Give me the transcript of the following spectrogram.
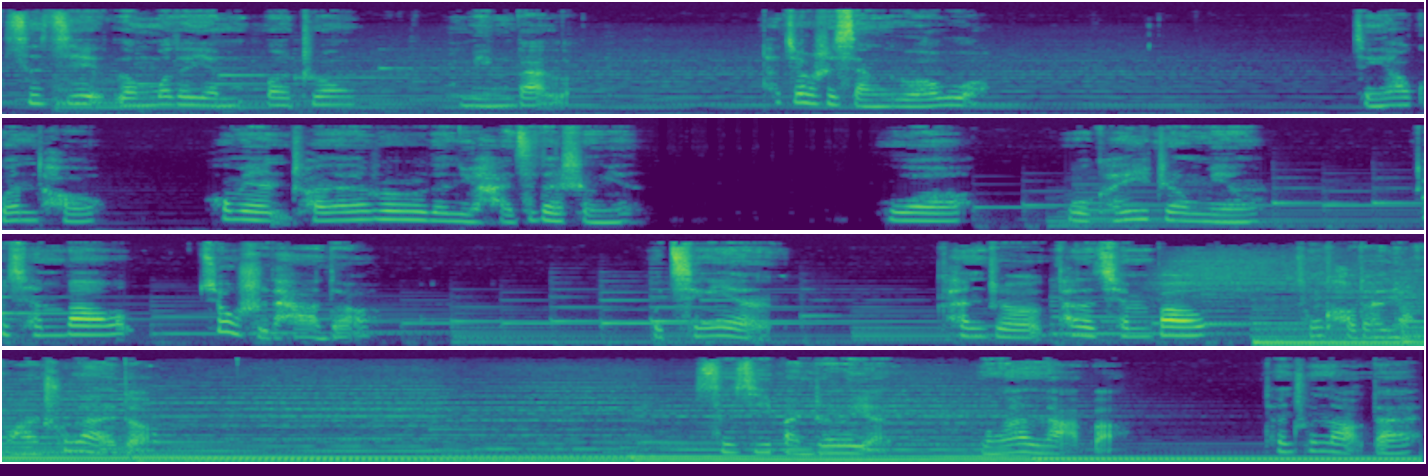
司机冷漠的眼眸中，我明白了，他就是想讹我。紧要关头，后面传来了弱弱的女孩子的声音：“我，我可以证明，这钱包就是他的。我亲眼看着他的钱包从口袋里滑出来的。”司机板着脸，猛按喇叭，探出脑袋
